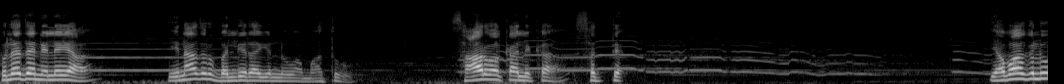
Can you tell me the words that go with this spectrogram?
ಕುಲದ ನೆಲೆಯ ಏನಾದರೂ ಬಲ್ಲಿರ ಎನ್ನುವ ಮಾತು ಸಾರ್ವಕಾಲಿಕ ಸತ್ಯ. ಯಾವಾಗಲೂ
